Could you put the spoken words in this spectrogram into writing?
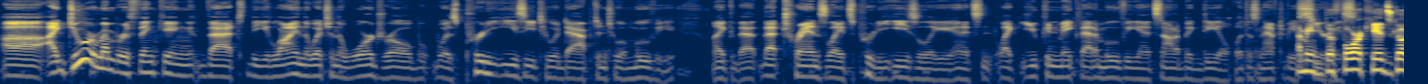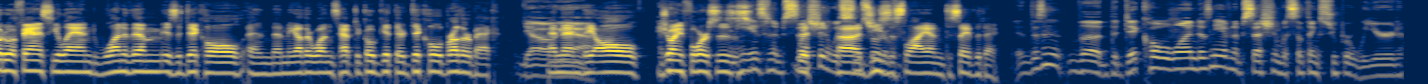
Uh, I do remember thinking that the Lion, the Witch, and the Wardrobe was pretty easy to adapt into a movie. Like that that translates pretty easily, and it's like you can make that a movie, and it's not a big deal. It doesn't have to be. I I mean, the four kids go to a fantasy land. One of them is a dickhole, and then the other ones have to go get their dickhole brother back. Yo, and then yeah. they all join forces. he has an obsession with, uh, some sort Jesus Lion to save the day. of doesn't the the dickhole one doesn't he have an obsession with something super weird?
